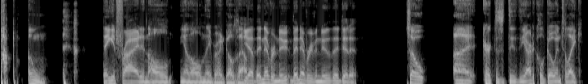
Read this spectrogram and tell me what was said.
pop, boom, they get fried, and the whole you know the whole neighborhood goes out. Yeah, they never knew. They never even knew that they did it. So, uh, Kirk, does the, the article go into like,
